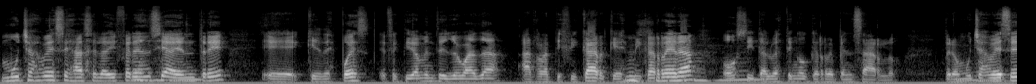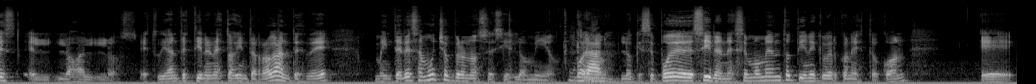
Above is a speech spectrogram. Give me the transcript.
muchas veces hace la diferencia entre eh, que después efectivamente yo vaya a ratificar que es mi carrera o si tal vez tengo que repensarlo. Pero muchas veces los, los, estudiantes tienen estos interrogantes de me interesa mucho pero no sé si es lo mío. Bueno, lo que se puede decir en ese momento tiene que ver con esto, con eh,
